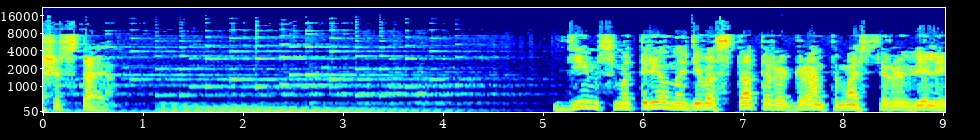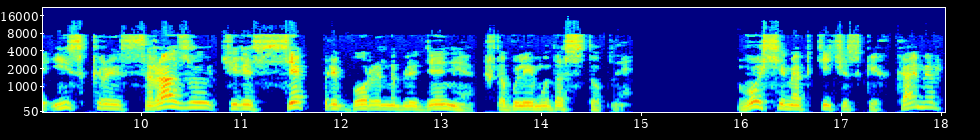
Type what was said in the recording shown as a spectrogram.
шестая Дим смотрел на девастатора грандмастера Веле Искры сразу через все приборы наблюдения, что были ему доступны. Восемь оптических камер,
